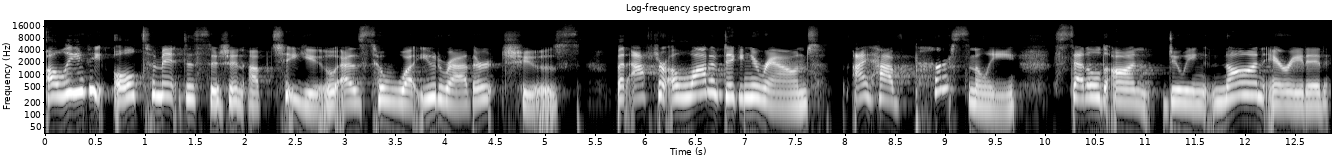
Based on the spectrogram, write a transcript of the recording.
I'll leave the ultimate decision up to you as to what you'd rather choose. But after a lot of digging around, I have personally settled on doing non aerated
